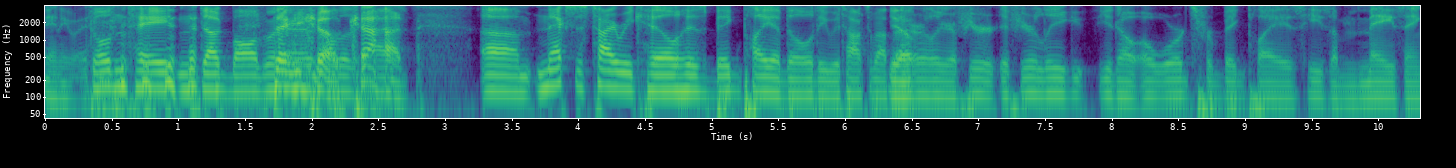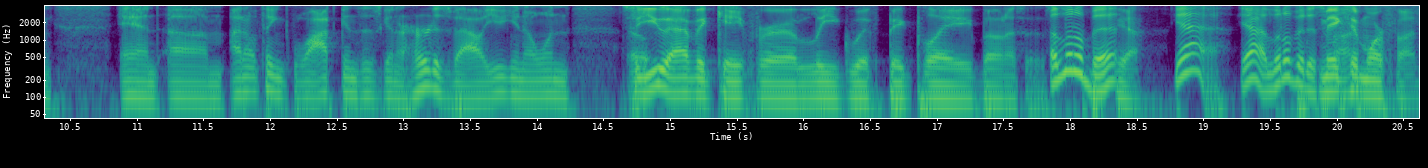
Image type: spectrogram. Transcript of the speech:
anyways, Golden Tate and Doug Baldwin. There you go. God. guys. Um, next is Tyreek Hill. His big playability. We talked about that Yep. earlier. If your if your league, you know, awards for big plays, he's amazing. And um, I don't think Watkins is going to hurt his value. You know, when So you advocate for a league with big play bonuses? a little bit, Yeah. Yeah, yeah, a little bit is Makes fun. it more fun.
